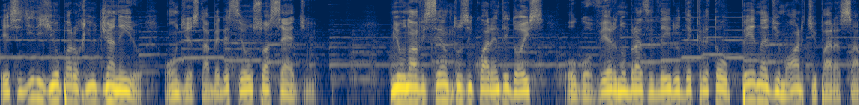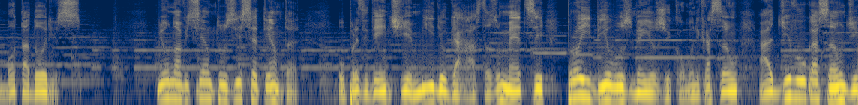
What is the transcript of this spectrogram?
e se dirigiu para o Rio de Janeiro, onde estabeleceu sua sede. 1942, o governo brasileiro decretou pena de morte para sabotadores. 1970, o presidente Emílio Garrastas Médici proibiu os meios de comunicação a divulgação de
